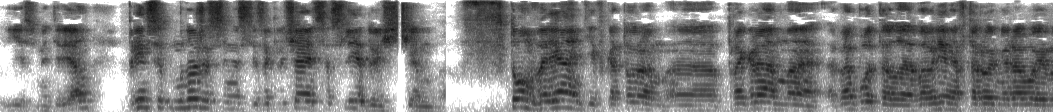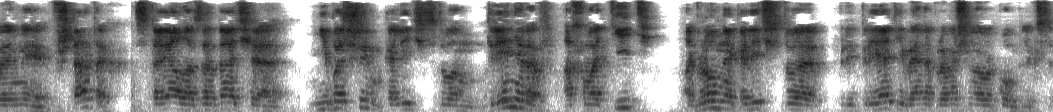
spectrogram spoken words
есть материал. Принцип множественности заключается в следующем. В том варианте, в котором э, программа работала во время Второй мировой войны в Штатах, стояла задача небольшим количеством тренеров охватить огромное количество предприятий военно-промышленного комплекса.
